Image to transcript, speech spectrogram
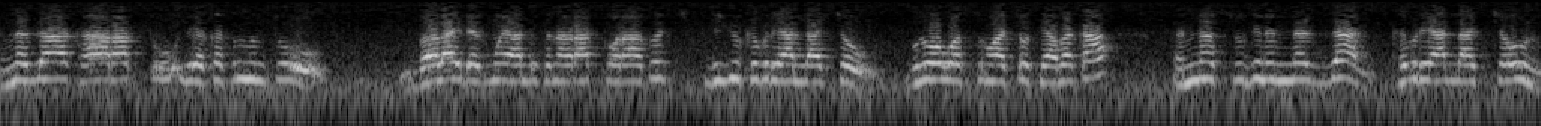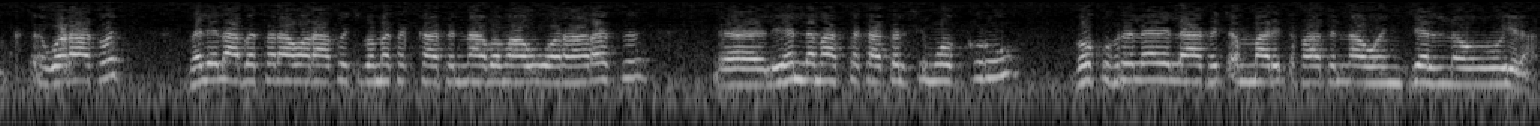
እነዛ ከአራቱ ከስምንቱ በላይ ደግሞ ያሉትን አራት ወራቶች ልዩ ክብር ያላቸው ብሎ ወስኗቸው ሲያበቃ እነሱ ግን እነዛን ክብር ያላቸውን ወራቶች በሌላ በተራ ወራቶች በመተካትና በማወራረስ ይህን ለማስተካከል ሲሞክሩ በኩፍር ላይ ሌላ ተጨማሪ ጥፋትና ወንጀል ነው ይላል።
